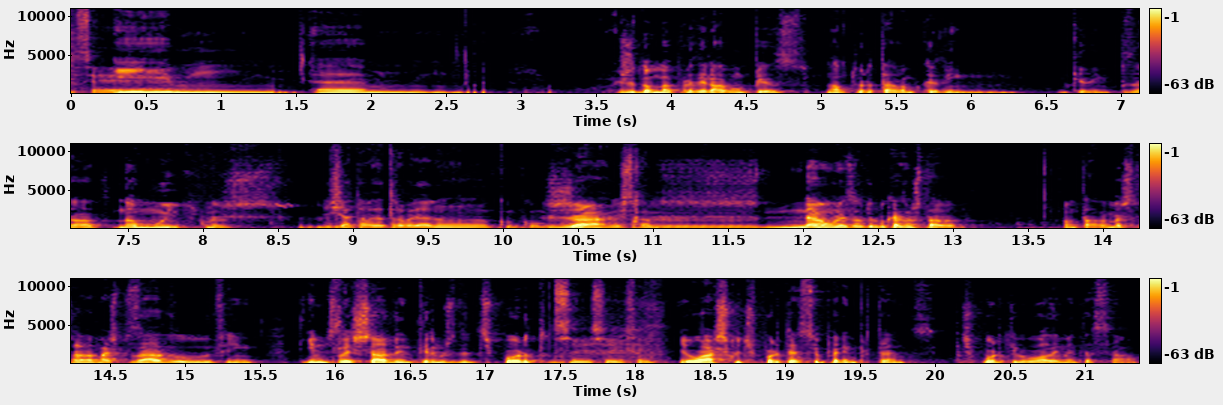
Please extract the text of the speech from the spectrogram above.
Isso é. E hum, hum, ajudou-me a perder algum peso. Na altura estava um bocadinho, um bocadinho pesado. Não muito, mas Já estava a trabalhar no, com, com, já. eh, Não, nessa altura por acaso não estava. Não estava. Mas estava mais pesado, enfim. Tínhamos desleixado em termos de desporto. Sim, sim, sim. Eu acho que o desporto é super importante. Desporto e boa alimentação.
